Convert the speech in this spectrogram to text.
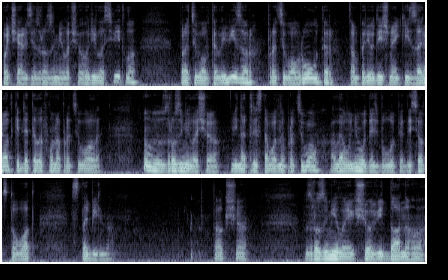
по черзі. Зрозуміло, що горіло світло, працював телевізор, працював роутер, там періодично якісь зарядки для телефона працювали. Ну, зрозуміло, що він на 300 Вт не працював, але у нього десь було 50-100 Вт стабільно. Так що, зрозуміло, якщо від даного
